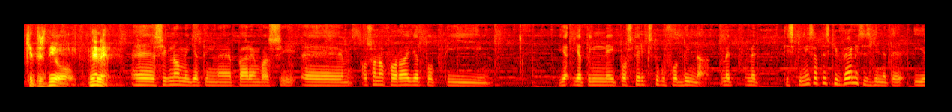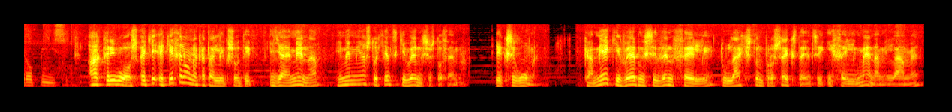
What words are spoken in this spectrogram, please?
και τις δύο... Ναι, ναι. Ε, συγγνώμη για την ε, παρέμβαση. Ε, όσον αφορά για το ότι... Για, για την υποστήριξη του Κουφοντίνα, με, με τη κινήσεις αυτής της κυβέρνησης γίνεται η ηρωποίηση. Ακριβώς. Εκεί, εκεί θέλω να καταλήξω ότι για εμένα είναι μια στοχεία της κυβέρνησης το θέμα. Και εξηγούμε. Καμία κυβέρνηση δεν θέλει, τουλάχιστον προσέξτε έτσι, η θελημένα μιλάμε,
